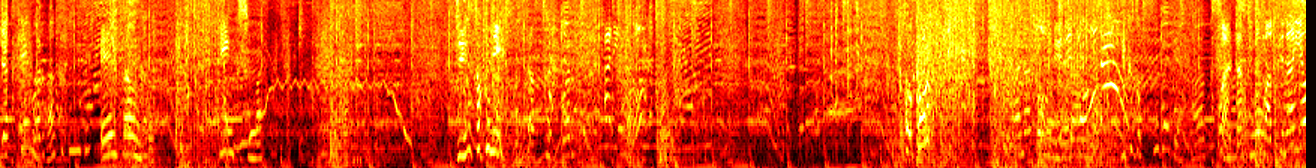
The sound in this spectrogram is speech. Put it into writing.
弱点は把握済みです。エンカウント。リンクします。迅速に。助かる悪くありそこ。あなたの行くぞ。全て私も負けないよ。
